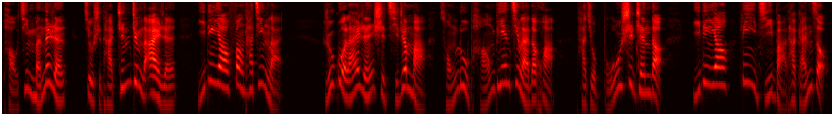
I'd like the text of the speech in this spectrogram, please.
跑进门的人，就是她真正的爱人，一定要放他进来。如果来人是骑着马从路旁边进来的话，他就不是真的，一定要立即把他赶走。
